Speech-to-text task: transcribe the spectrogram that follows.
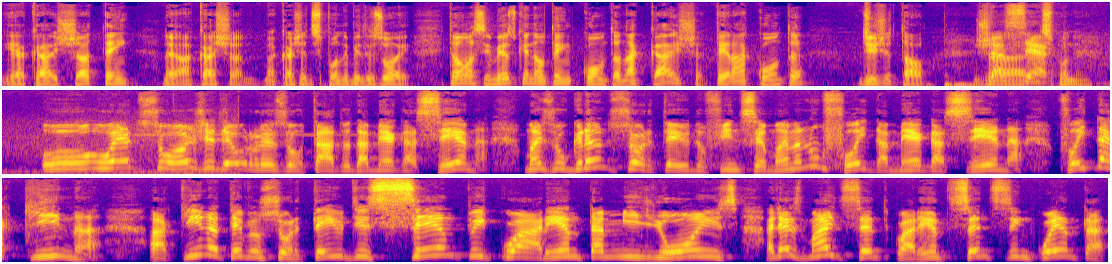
que a Caixa tem. Né? A, Caixa, a Caixa disponibilizou aí. Então, assim, mesmo quem não tem conta na Caixa, terá conta digital já tá disponível. O, Edson hoje deu o resultado da Mega Sena, mas o grande sorteio do fim de semana não foi da Mega Sena, foi da Quina. A Quina teve um sorteio de 140 milhões, aliás, mais de 140, 150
